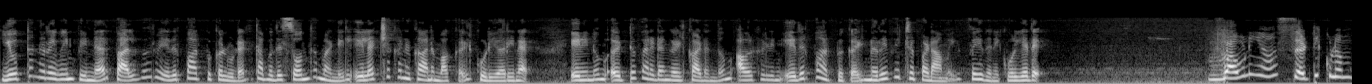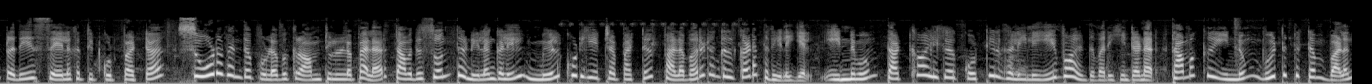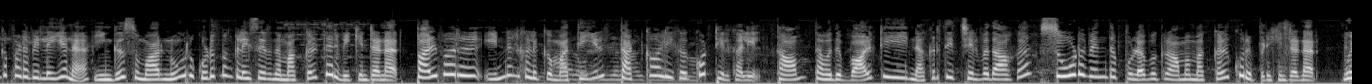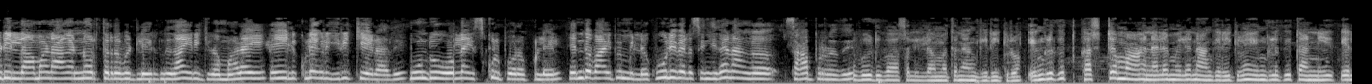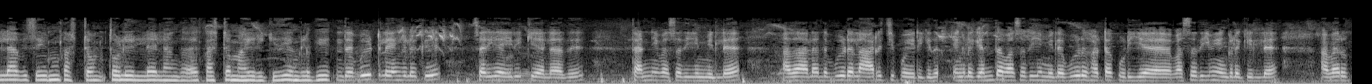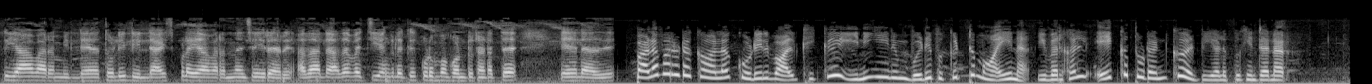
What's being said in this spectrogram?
யுத்த நிறைவின் பின்னர் பல்வேறு எதிர்பார்ப்புகளுடன் தமது சொந்த மண்ணில் இலட்சக்கணக்கான மக்கள் குடியேறினர். எனினும் எட்டு வருடங்கள் கடந்தும் அவர்களின் எதிர்பார்ப்புகள் நிறைவேற்றப்படாமை வேதனைக்குரியது. வவுனியா செட்டிக்குளம் பிரதேச செயலகத்திற்குட்பட்ட சூடுவெந்த புலவு கிராமத்தில் உள்ள பலர் தமது சொந்த நிலங்களில் மேல்குடியேற்றப்பட்டு பல வருடங்கள் கடந்த நிலையில் இன்னமும் தற்காலிக கொட்டில்களிலேயே வாழ்ந்து வருகின்றனர். தமக்கு இன்னும் வீட்டுத் திட்டம் வழங்கப்படவில்லை என இங்கு சுமார் நூறு குடும்பங்களை சேர்ந்த மக்கள் தெரிவிக்கின்றனர். பல்வேறு இன்னல்களுக்கு மத்தியில் தற்காலிக கொட்டில்களில் தாம் தமது வாழ்க்கையை நகர்த்திச் செல்வதாக சூடுவெந்த புலவு கிராம மக்கள் குறிப்பிடுகின்றனர். வீடு இல்லாம நாங்க இன்னொருத்தர் வீட்டுல இருந்து தான் இருக்கிறோம். மழை வெயிலுக்குள்ள எங்களுக்கு இருக்க இயலாது. மூன்று எல்லாம் ஸ்கூல் போற பிள்ளைகள். எந்த வாய்ப்பும் இல்ல. கூலி வேலை செஞ்சுதான் நாங்க சாப்பிடுறது. வீடு வாசல் இல்லாம தான் நாங்க இருக்கிறோம். எங்களுக்கு கஷ்டமான நிலைமையில நாங்க இருக்கிறோம். எங்களுக்கு தண்ணீர் எல்லா விஷயமும் கஷ்டம். தொழில்ல எல்லாம் க- கஷ்டமா இருக்குது எங்களுக்கு இந்த வீட்டுல எங்களுக்கு சரியா இருக்க இயலாது. தண்ணி வசதியும் இல்ல. அதால அந்த வீடெல்லாம் அரிச்சு போயிருக்குது. எங்களுக்கு எந்த வசதியும் இல்ல. வீடு கட்டக்கூடிய வசதியும் எங்களுக்கு இல்ல. அவருக்கு வியாபாரம் இல்ல. தொழில் இல்ல. ஐஸ்புல வியாபாரம் தான் செய்யறாரு அதால அதை வச்சு எங்களுக்கு குடும்பம் கொண்டு நடத்த இயலாது. பல வருட கால குடில் வாழ்க்கைக்கு இனியேனும் விடிவு கிட்டுமா என இவர்கள் ஏக்கத்துடன் கேள்வி எழுப்புகின்றனர்.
